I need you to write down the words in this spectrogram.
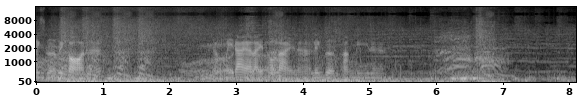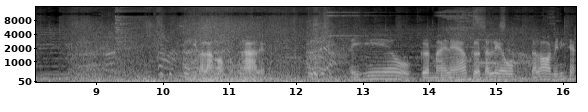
เล่งเกินไปก่อนนะยังไม่ได้อะไรเท่าไหร่นะฮะเล่งเกินครั้งนี้นะฮะมีพลังออกสองท่าเลยไอ้เหี้ยวเกินไม้แล้วเกิดซะเร็วจะรอดไหมเนี่ย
